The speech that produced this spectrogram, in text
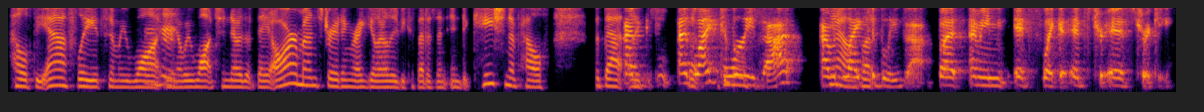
healthy athletes and we want, mm-hmm. you know, we want to know that they are menstruating regularly because that is an indication of health. But that I'd, like I'd like force, to believe that. I would yeah, like but, to believe that, but I mean, it's like it's tr- it's tricky.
